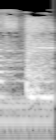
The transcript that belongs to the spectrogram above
must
